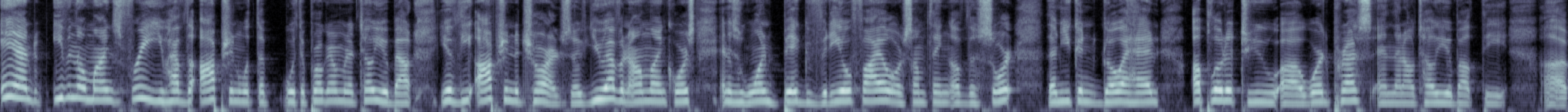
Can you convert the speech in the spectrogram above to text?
And even though mine's free, you have the option with the with the program I'm going to tell you about. You have the option to charge. So if you have an online course and it's one big video file or something of the sort, then you can go ahead upload it to uh, WordPress, and then I'll tell you about the uh,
